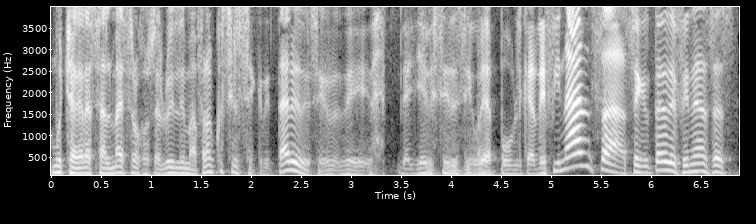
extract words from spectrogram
Muchas gracias al maestro José Luis Lima Franco, es el secretario de, de, de, de, Seguridad Pública, de Finanzas, secretario de Finanzas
